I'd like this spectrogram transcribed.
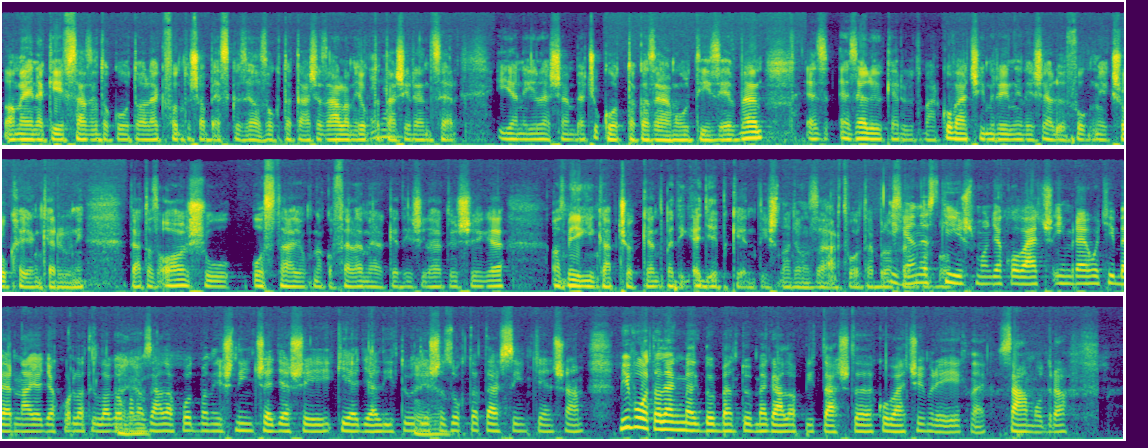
amelynek évszázadok óta a legfontosabb eszköze az oktatás, az állami Igen. oktatási rendszer, ilyen élesen becsukódtak az elmúlt tíz évben. Ez, ez előkerült már Kovács Imrénél, és elő fog még sok helyen kerülni. Tehát az alsó osztályoknak a felemelkedési lehetősége az még inkább csökkent, pedig egyébként is nagyon zárt volt ebből a Igen, ezt ki is mondja Kovács Imre, hogy hibernálja gyakorlatilag abban Igen. az állapotban, és nincs egy esély kiegyenlítődés Igen. az oktatás szintjén sem. Mi volt a legmegdöbbentőbb megállapítást eh, Kovács Imréjéknek számodra?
